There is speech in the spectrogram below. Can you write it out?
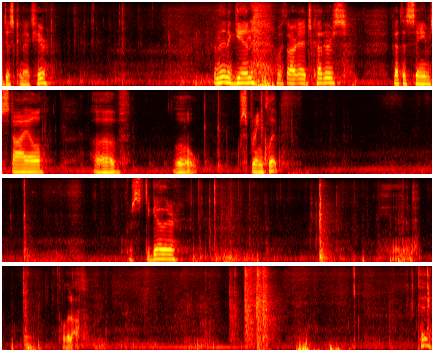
Disconnect here. And then again, with our edge cutters, got the same style of little spring clip. Push it together and pull it off. Okay.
